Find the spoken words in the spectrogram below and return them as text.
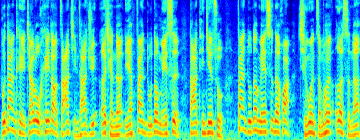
不但可以加入黑道砸警察局，而且呢，连贩毒都没事。大家听清楚，贩毒都没事的话，请问怎么会饿死呢？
